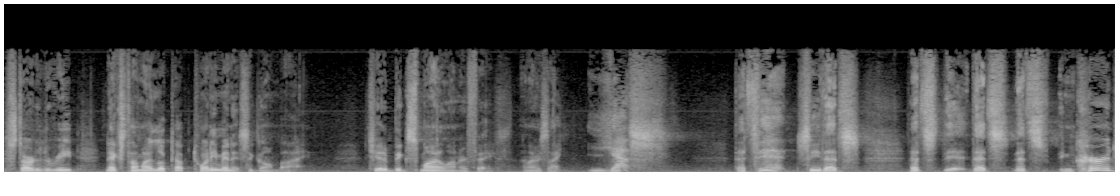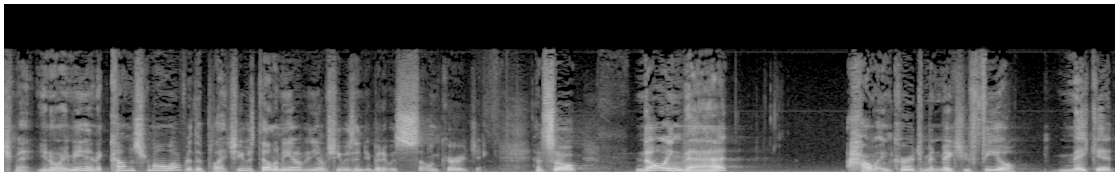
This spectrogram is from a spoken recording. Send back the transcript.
Started to read. Next time I looked up, 20 minutes had gone by. She had a big smile on her face. And I was like, yes, that's it. See, that's, that's, that's, that's encouragement. You know what I mean? And it comes from all over the place. She was telling me, you know, she was, in, but it was so encouraging. And so knowing that, how encouragement makes you feel, make it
